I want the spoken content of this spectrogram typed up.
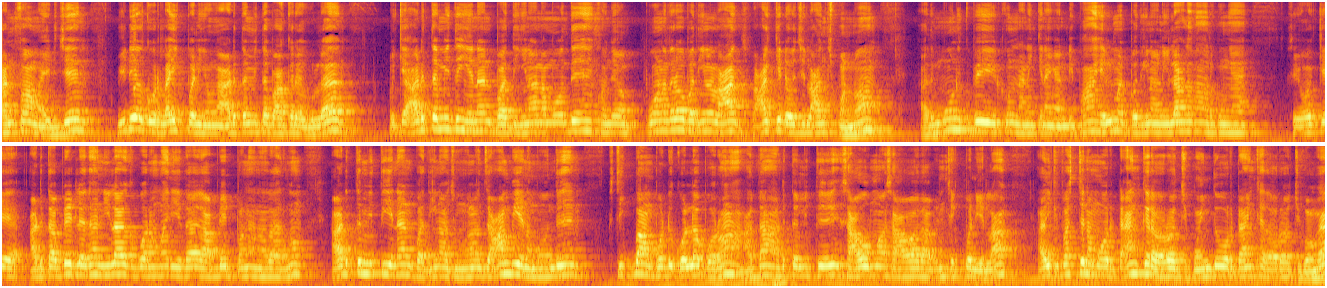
கன்ஃபார்ம் ஆயிடுச்சு. வீடியோவுக்கு ஒரு லைக் பண்ணிக்கோங்க. அடுத்த மித்த பார்க்குறதுக்குள்ள ஓகே அடுத்த மித்து என்னன்னு பார்த்தீங்கன்னா நம்ம வந்து கொஞ்சம் போன தடவை பார்த்தீங்கன்னா லான்ச் ராக்கெட்டை வச்சு லான்ச் பண்ணோம். அது மூணுக்கு போய் இருக்கும்னு நினைக்கிறேன் கண்டிப்பாக ஹெல்மெட் பார்த்தீங்கன்னா நிலாவில் தான் இருக்குங்க. சரி ஓகே அடுத்த அப்டேட்டில் ஏதாவது நிலாவுக்கு போகிற மாதிரி ஏதாவது அப்டேட் பண்ணால் நல்லாயிருக்கும் அடுத்த மித்து என்னன்னு பார்த்தீங்கன்னா வச்சுக்கோங்களேன் ஜாம்பியை நம்ம வந்து ஸ்டிக் பாம் போட்டு கொல்ல போகிறோம் அதான் அடுத்த மித்து சாவுமா சாவாதா அப்படின்னு செக் பண்ணிடலாம். அதுக்கு ஃபஸ்ட்டு நம்ம ஒரு டேங்கரை வர வச்சுப்போம். இந்த ஒரு டேங்கரை வர வச்சுக்கோங்க.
